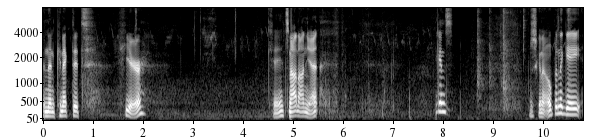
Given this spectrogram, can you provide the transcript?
And then connect it here. Okay, it's not on yet. I'm just gonna open the gate.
